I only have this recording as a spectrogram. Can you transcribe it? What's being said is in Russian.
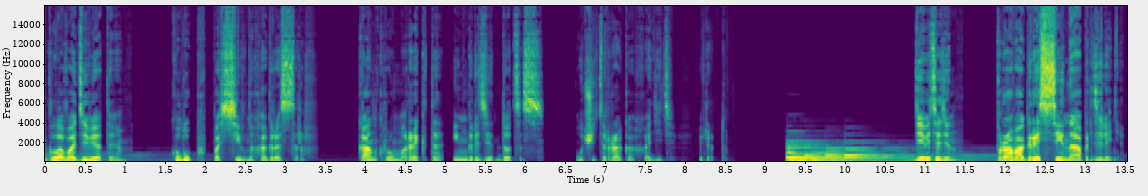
Глава 9. Клуб пассивных агрессоров. Канкрум ректа ингради доцис. Учить рака ходить вперед. 9.1. Право агрессии на определение.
